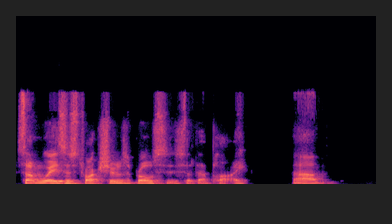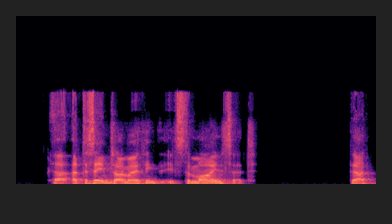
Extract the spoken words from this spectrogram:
some ways and structures and processes that apply. Um, uh, at the same time i think it's the mindset that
